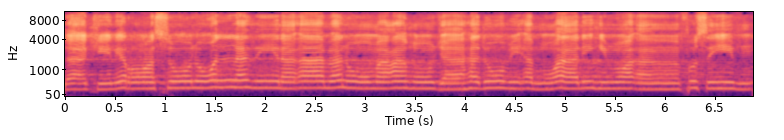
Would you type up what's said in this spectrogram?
لكن الرسول والذين آمنوا معه جاهدوا بأموالهم وأنفسهم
